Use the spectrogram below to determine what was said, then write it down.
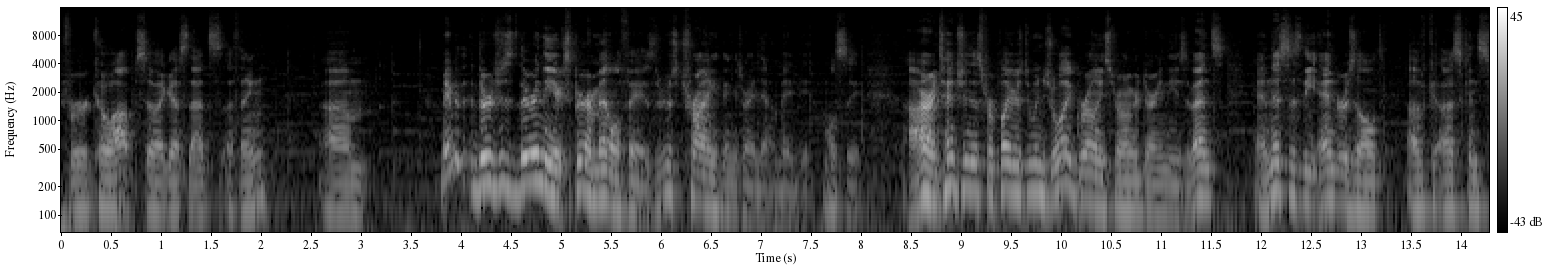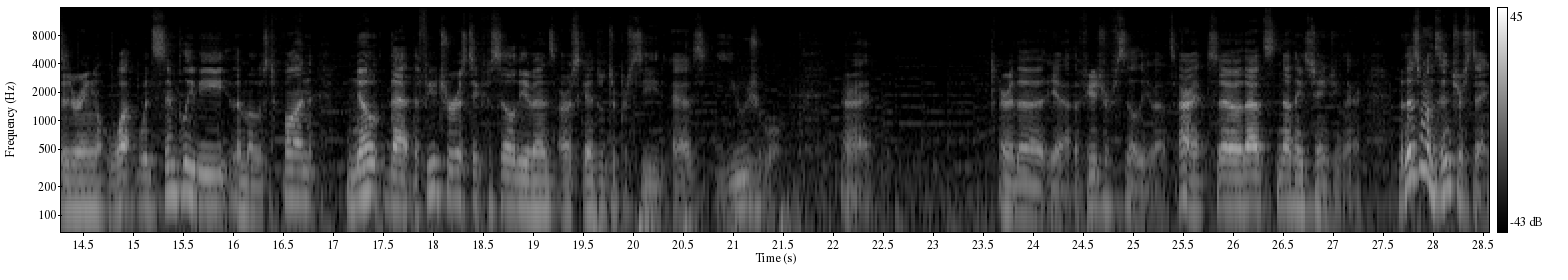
for co-op, so I guess that's a thing. Um, maybe they're just they're in the experimental phase. They're just trying things right now. Maybe we'll see. Our intention is for players to enjoy growing stronger during these events, and this is the end result of us considering what would simply be the most fun. Note that the futuristic facility events are scheduled to proceed as usual. All right. Or the yeah the future facility events. All right, so that's nothing's changing there. But this one's interesting.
